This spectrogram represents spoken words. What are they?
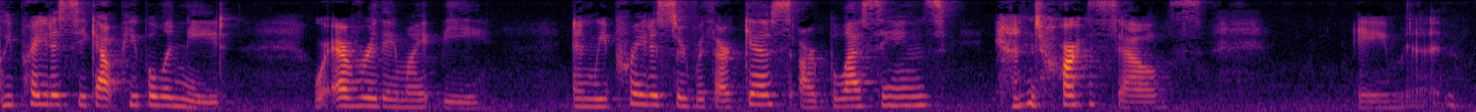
We pray to seek out people in need, wherever they might be. And we pray to serve with our gifts, our blessings, and ourselves. Amen.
